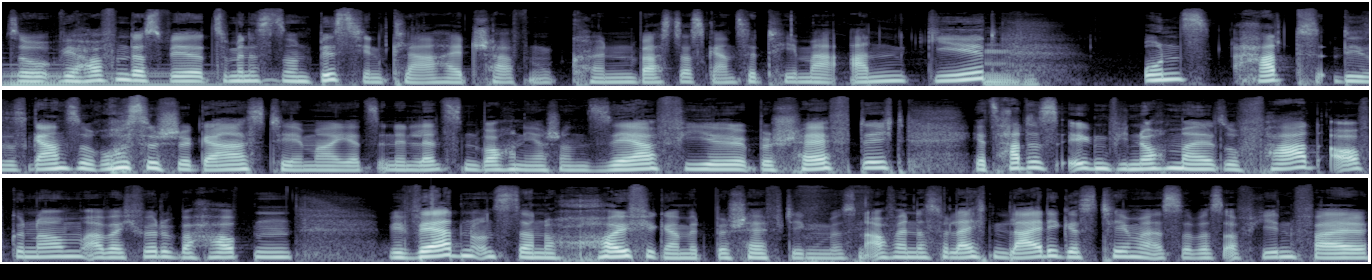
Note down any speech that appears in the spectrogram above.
So, wir hoffen, dass wir zumindest so ein bisschen Klarheit schaffen können, was das ganze Thema angeht. Mhm. Uns hat dieses ganze russische Gasthema jetzt in den letzten Wochen ja schon sehr viel beschäftigt. Jetzt hat es irgendwie nochmal so Fahrt aufgenommen, aber ich würde behaupten, wir werden uns da noch häufiger mit beschäftigen müssen, auch wenn das vielleicht ein leidiges Thema ist, aber es ist auf jeden Fall,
